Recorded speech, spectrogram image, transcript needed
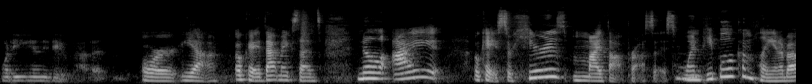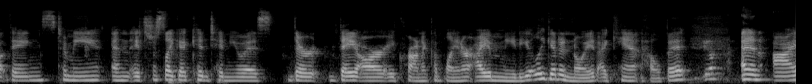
what are you going to do about it? Or yeah, okay, that makes sense. No, I okay, so here's my thought process. Mm-hmm. When people complain about things to me and it's just like a continuous they're they are a chronic complainer, I immediately get annoyed. I can't help it. Yep. And I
